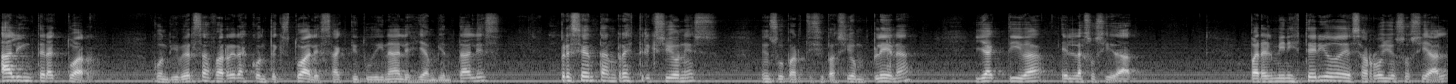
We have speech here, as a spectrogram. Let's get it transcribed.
al interactuar con diversas barreras contextuales, actitudinales y ambientales, presentan restricciones en su participación plena y activa en la sociedad. Para el Ministerio de Desarrollo Social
